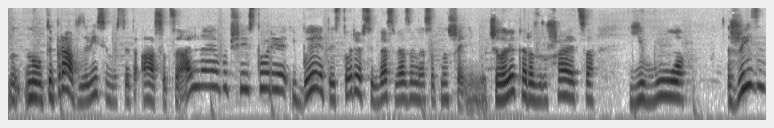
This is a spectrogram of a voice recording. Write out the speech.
ну, ну, ты прав, зависимость это, а, социальная вообще история, и, б, это история всегда связанная с отношениями. У человека разрушается его жизнь,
